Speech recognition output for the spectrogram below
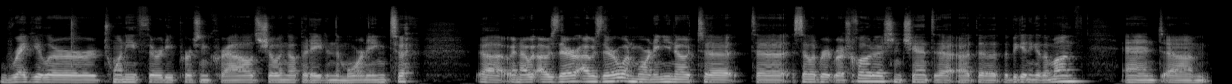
regular 20, 30 person crowds showing up at eight in the morning to, uh, and I, I, was there, I was there one morning, you know, to, to celebrate Rosh Chodesh and chant uh, the, the beginning of the month and um,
